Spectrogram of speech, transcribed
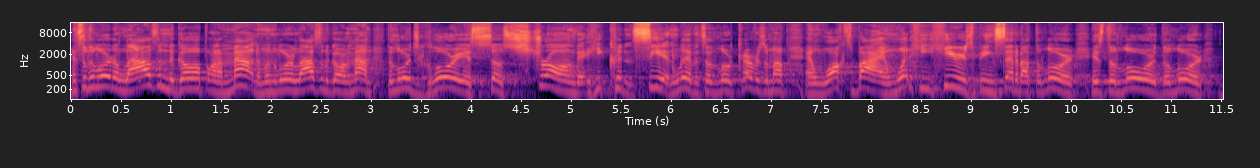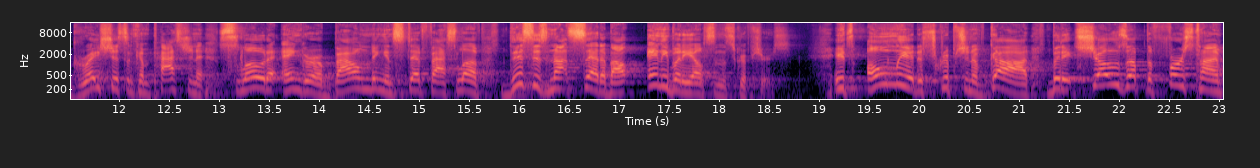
And so the Lord allows him to go up on a mountain. And when the Lord allows him to go on the mountain, the Lord's glory is so strong that he couldn't see it and live. And so the Lord covers him up and walks by. And what he hears being said about the Lord is the Lord, the Lord, gracious and compassionate, slow to anger, abounding in steadfast love. This is not said about anybody else in the scriptures. It's only a description of God, but it shows up the first time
